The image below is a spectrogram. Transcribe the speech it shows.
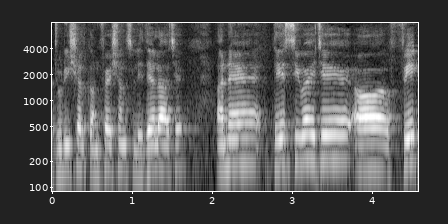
જ્યુડિશિયલ કન્ફેશન્સ લીધેલા છે. અને તે સિવાય જે ફેક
